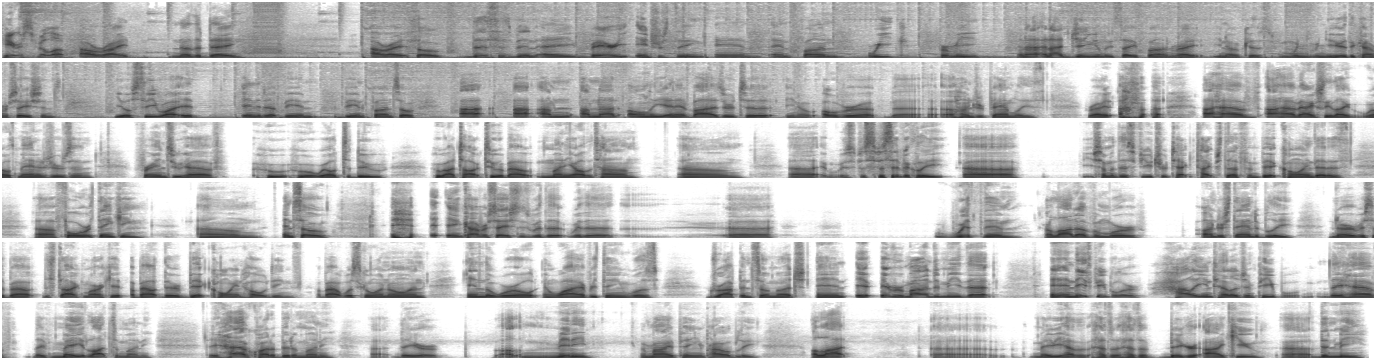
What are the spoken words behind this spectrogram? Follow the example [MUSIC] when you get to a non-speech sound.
Here's Philip. All right, another day. All right, so this has been a very interesting and and fun week for me, and I and I genuinely say fun, right? You know, because when when you hear the conversations, you'll see why it ended up being being fun. So. I, I, I'm I'm not only an advisor to you know over a, a hundred families, right? [LAUGHS] I have I have actually like wealth managers and friends who have who who are well to do, who I talk to about money all the time. Um, uh, specifically, uh, some of this future tech type stuff and Bitcoin that is uh, forward thinking, um, and so [LAUGHS] in conversations with a with a uh, with them, a lot of them were understandably nervous about the stock market, about their Bitcoin holdings, about what's going on in the world and why everything was dropping so much. And it, it reminded me that, and, and these people are highly intelligent people. They have, they've made lots of money. They have quite a bit of money. Uh, they are, uh, many, in my opinion, probably a lot, uh, maybe have a, has a, has a bigger IQ uh, than me.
